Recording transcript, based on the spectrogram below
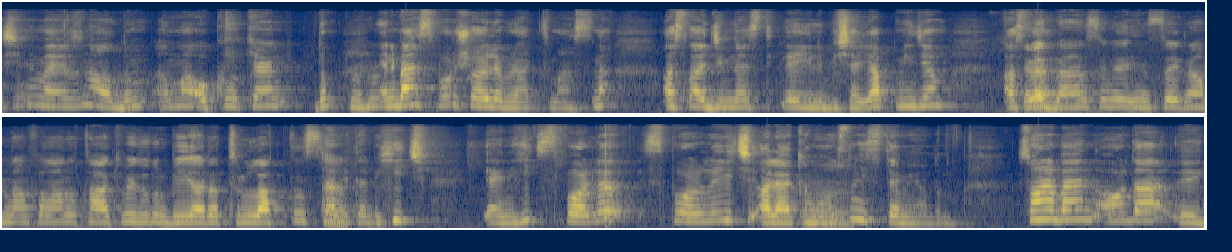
şimdi mezun oldum ama okurken yani ben sporu şöyle bıraktım aslında. Asla jimnastikle ilgili bir şey yapmayacağım. Asla Evet ben seni Instagram'dan falan da takip ediyordum. Bir ara hatırlattın sen. Tabii tabii hiç yani hiç sporla sporla hiç alakam olsun istemiyordum. Sonra ben orada e,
